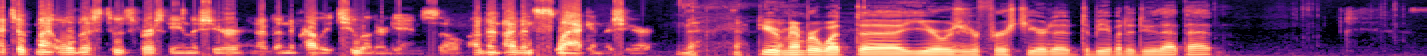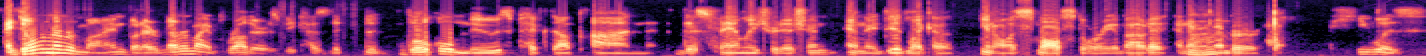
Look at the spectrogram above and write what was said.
i took my oldest to his first game this year and i've been to probably two other games so i've been i've been slacking this year Do you remember what uh, year was your first year to, to be able to do that, Pat? I don't remember mine, but I remember my brother's because the, the local news picked up on this family tradition and they did like a you know a small story about it. And Mhm. I remember he was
